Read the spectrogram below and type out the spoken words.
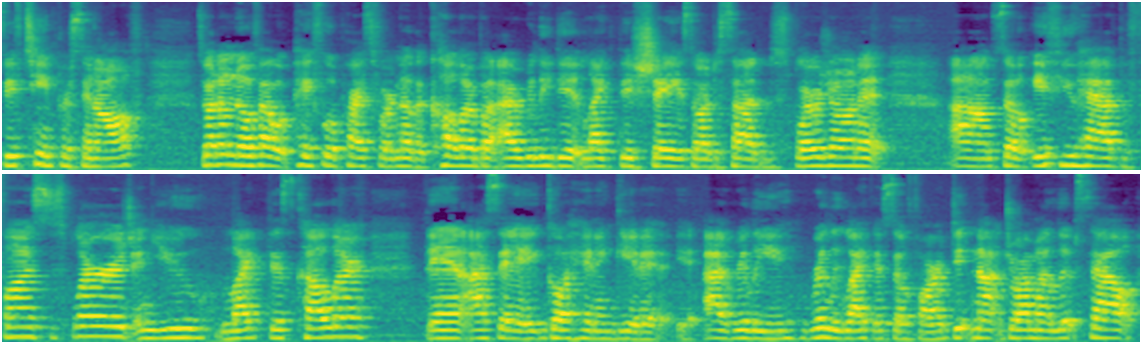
15% off. So I don't know if I would pay full price for another color, but I really did like this shade, so I decided to splurge on it. Um, so if you have the funds to splurge and you like this color, then I say go ahead and get it. I really, really like it so far. Did not dry my lips out.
